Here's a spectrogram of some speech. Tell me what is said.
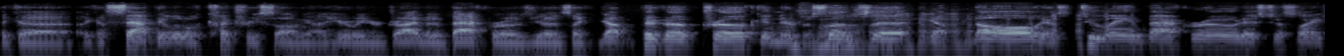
like a like a sappy little country song out here when you're driving the back roads. You know, it's like you got a pickup truck and there's a sunset. You got my dog. And it's two lane back road. It's just like,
